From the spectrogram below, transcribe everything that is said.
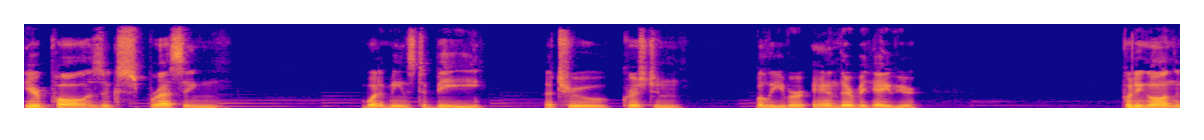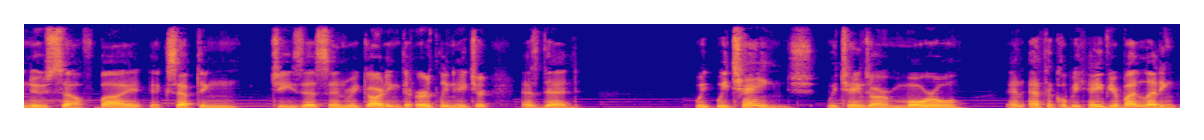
Here, Paul is expressing what it means to be a true Christian believer and their behavior. Putting on the new self by accepting Jesus and regarding the earthly nature as dead. We, we change. We change our moral and ethical behavior by letting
